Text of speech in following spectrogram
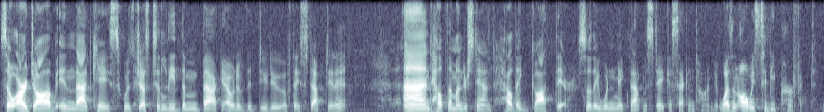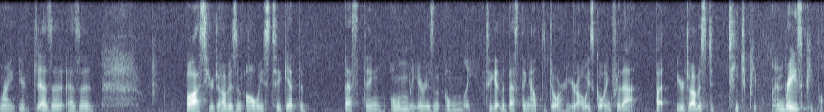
So our job in that case was just to lead them back out of the doo-doo if they stepped in it and help them understand how they got there so they wouldn't make that mistake a second time. It wasn't always to be perfect, right? You're, as, a, as a boss, your job isn't always to get the best thing only, or isn't only to get the best thing out the door. You're always going for that. But your job is to teach people and raise people.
